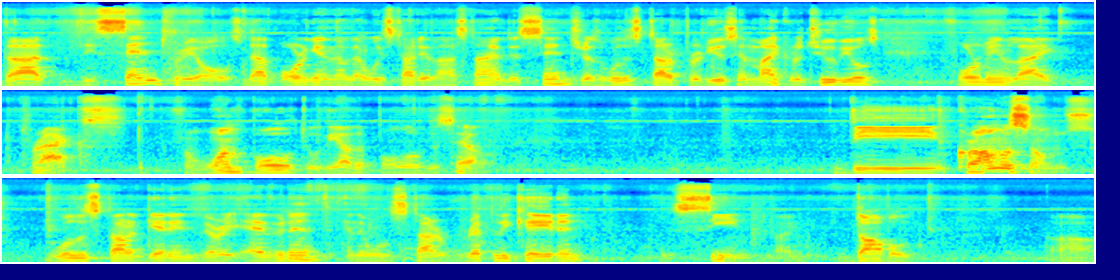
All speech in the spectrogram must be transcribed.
that the centrioles, that organelle that we studied last time, the centrioles will start producing microtubules forming like tracks from one pole to the other pole of the cell. The chromosomes will start getting very evident and they will start replicating, seen like double, uh,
